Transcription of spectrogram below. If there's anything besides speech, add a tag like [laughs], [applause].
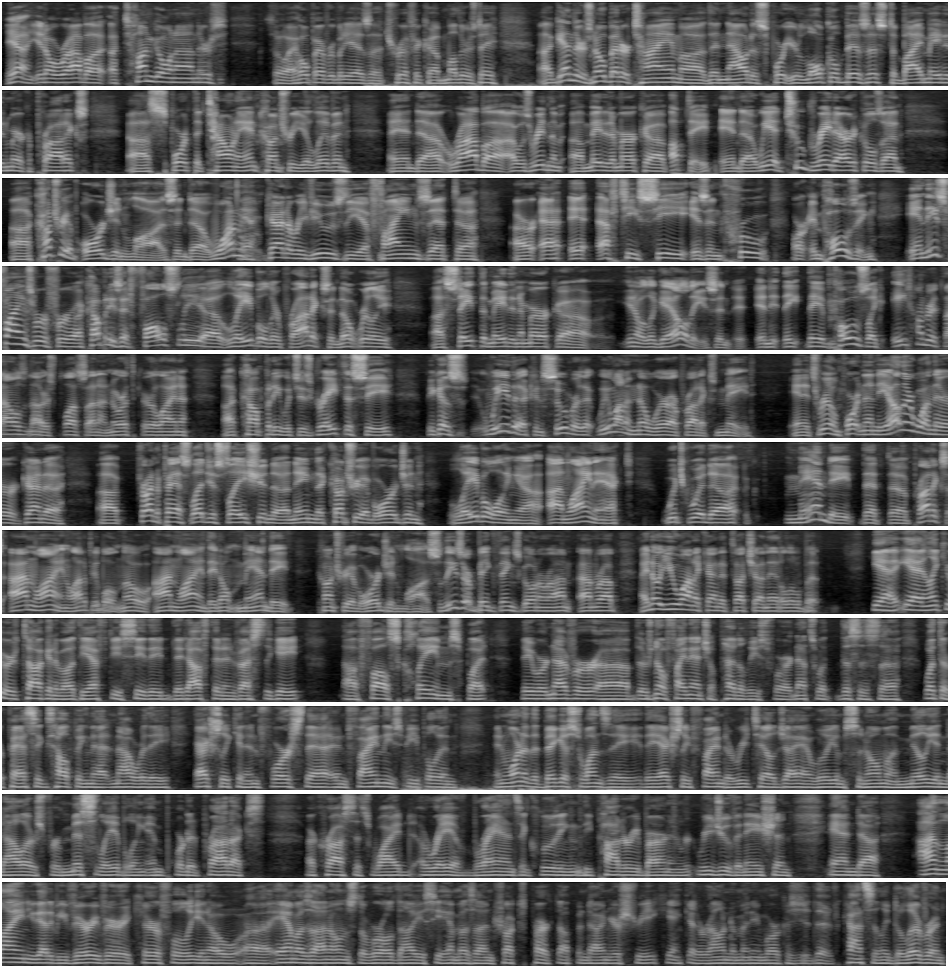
Yeah, you know, Rob, a, a ton going on. There's so I hope everybody has a terrific uh, Mother's Day. Again, there's no better time uh, than now to support your local business, to buy Made in America products, uh, support the town and country you live in. And uh, Rob, uh, I was reading the uh, Made in America update, and we had two great articles on country of origin laws. And one yeah. kind of reviews the fines that our FTC is improve or imposing, and these fines were for uh, companies that falsely uh, label their products and don't really uh, state the made in America, you know, legalities, and and they they impose like eight hundred thousand dollars plus on a North Carolina uh, company, which is great to see because we the consumer that we want to know where our products made, and it's real important. And the other one, they're kind of uh, trying to pass legislation to name the country of origin labeling uh, online act which would uh, mandate that uh, products online, a lot of people don't know online, they don't mandate country of origin laws. So these are big things going around on Rob. I know you want to kind of touch on that a little bit. Yeah, yeah, and like you were talking about the FTC, they'd, they'd often investigate uh, false claims, but they were never. Uh, there's no financial penalties for it, and that's what this is. Uh, what they're passing is helping that now, where they actually can enforce that and find these people. And and one of the biggest ones, they they actually fined a retail giant, Williams Sonoma, a million dollars for mislabeling imported products across its wide array of brands, including the Pottery Barn and Rejuvenation. And uh, online you got to be very very careful you know uh, amazon owns the world now. You see amazon trucks parked up and down your street. You can't get around them anymore because they're constantly delivering.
